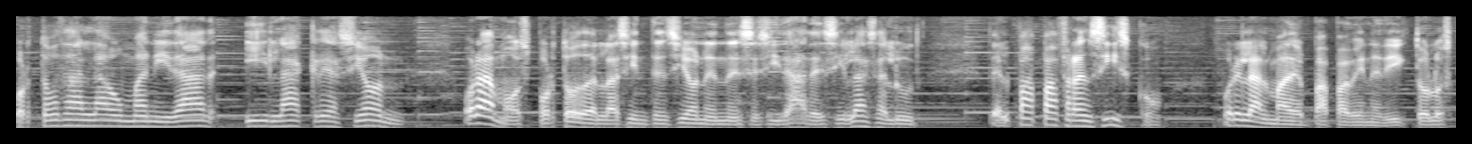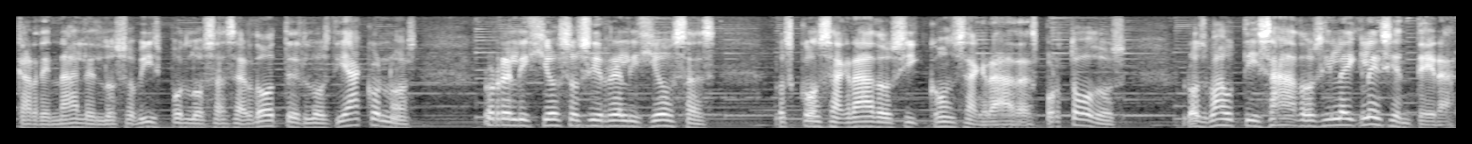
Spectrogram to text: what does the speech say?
por toda la humanidad y la creación Oramos por todas las intenciones, necesidades y la salud del Papa Francisco, por el alma del Papa Benedicto, los cardenales, los obispos, los sacerdotes, los diáconos, los religiosos y religiosas, los consagrados y consagradas, por todos, los bautizados y la iglesia entera,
